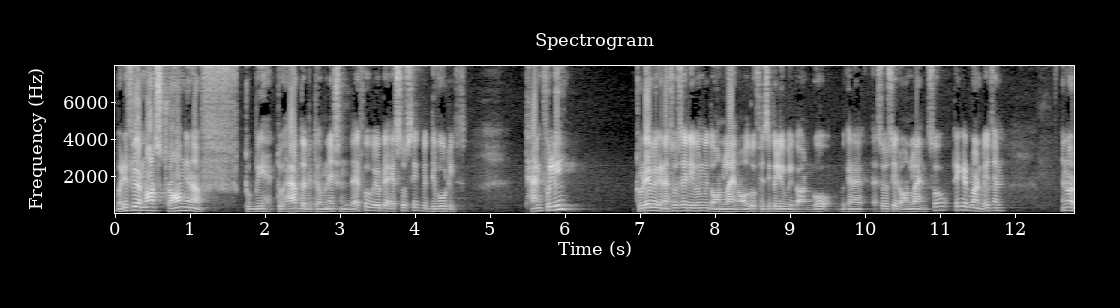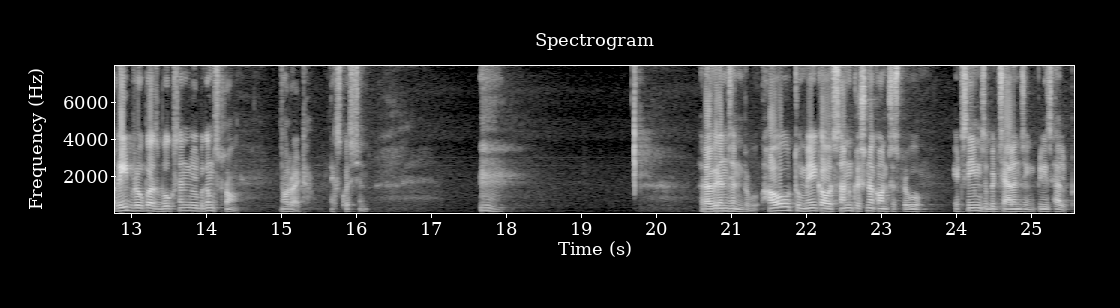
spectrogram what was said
But if you are not strong enough to be to have the determination, therefore we have to associate with devotees. Thankfully, today we can associate even with online, although physically we can't go, we can associate online. So take advantage and you know read Prabhupada's books and we'll become strong. Alright, next question. Raviranjan Prabhu, how to make our son Krishna conscious Prabhu? It seems a bit challenging, please help.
